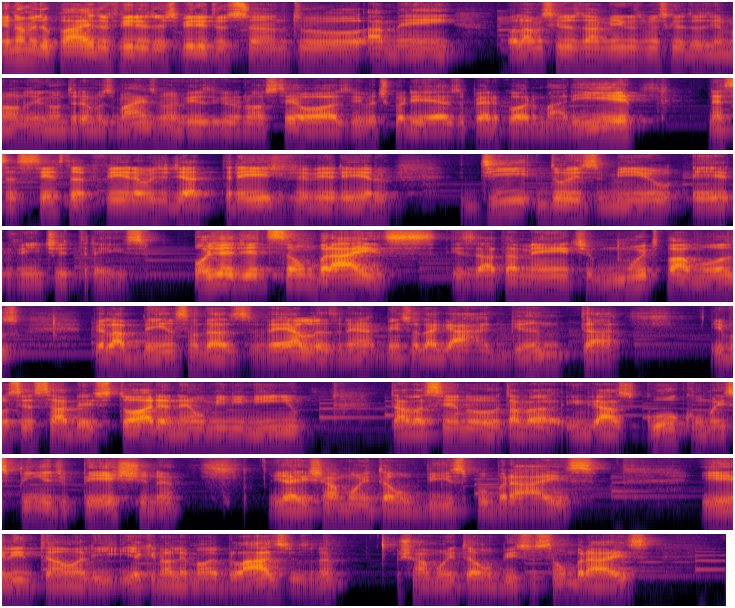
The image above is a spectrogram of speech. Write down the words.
Em nome do Pai, do Filho e do Espírito Santo. Amém. Olá, meus queridos amigos, meus queridos irmãos, nos encontramos mais uma vez aqui no nosso Teós, Viva de Coriés, o Percoro Maria, nessa sexta-feira, hoje dia 3 de fevereiro de 2023. Hoje é dia de São Brás, exatamente, muito famoso pela bênção das velas, né? A bênção da garganta. E você sabe a história, né? Um menininho estava sendo, tava engasgou com uma espinha de peixe, né? E aí chamou então o bispo Braz, e ele então ali, e aqui no alemão é Blasius, né? Chamou então o bispo São Braz,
